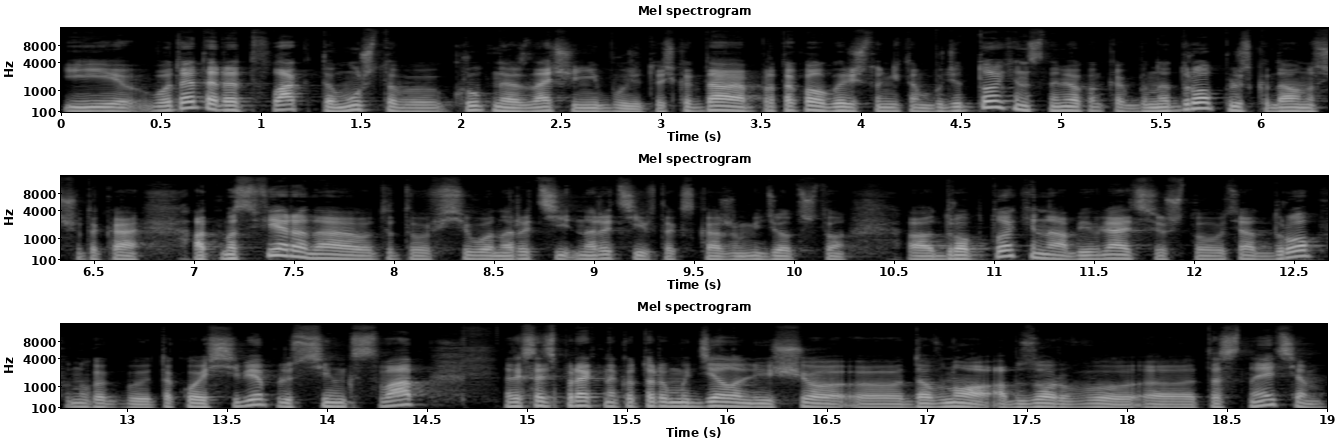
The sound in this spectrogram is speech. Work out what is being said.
и вот это red flag тому, чтобы крупной раздачи не будет. То есть, когда протокол говорит, что у них там будет токен с намеком как бы на дроп, плюс когда у нас еще такая атмосфера, да, вот этого всего нарратив, нарратив так скажем, идет, что э, дроп токена, объявляется, что у тебя дроп, ну, как бы такой себе, плюс SyncSwap. Это, кстати, проект, на который мы делали еще э, давно обзор в э, тестнете,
